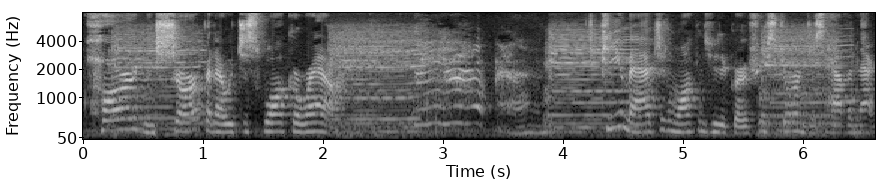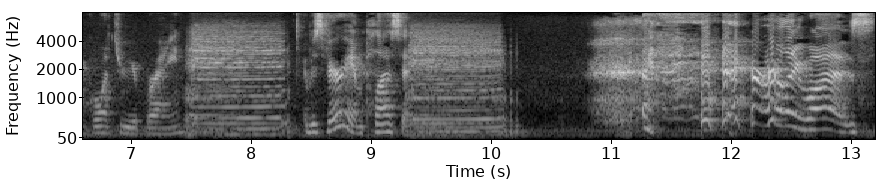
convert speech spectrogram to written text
hard and sharp, and I would just walk around. Can you imagine walking through the grocery store and just having that going through your brain? It was very unpleasant. it really was.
